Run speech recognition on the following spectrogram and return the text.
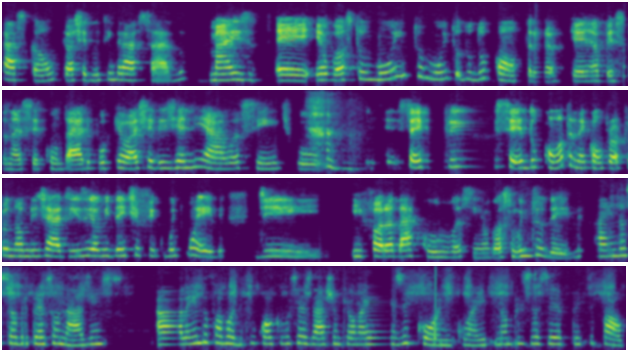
Cascão, que eu achei muito engraçado. Mas é, eu gosto muito, muito do do Contra, que é o personagem secundário, porque eu acho ele genial, assim, tipo, sempre ser do Contra, né? Como o próprio nome já diz, e eu me identifico muito com ele, de ir fora da curva, assim, eu gosto muito dele. Ainda sobre personagens, além do favorito, qual que vocês acham que é o mais icônico? Aí não precisa ser principal,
